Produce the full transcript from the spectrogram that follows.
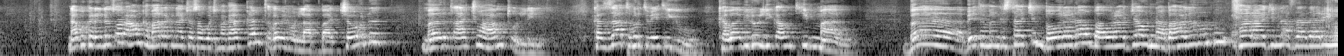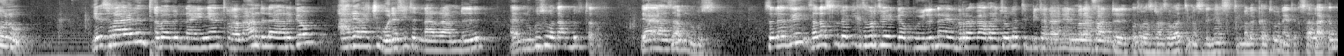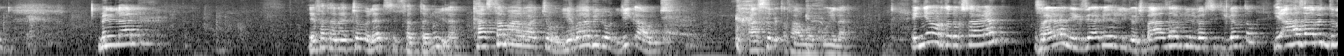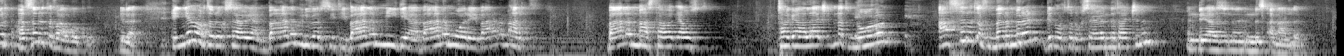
ናቡከደነጾር አሁን ከማረክናቸው ሰዎች መካከል ጥበብ የሞላባቸውን መርጣችሁ አምጡልኝ፣ ከዛ ትምህርት ቤት ይግቡ፣ ከባቢሎን ሊቃውንት ይማሩ፣ በቤተ መንግስታችን በወረዳው በአውራጃው እና በሀገር ሁሉ ፈራጅና አስተዳዳሪ ይሁኑ። የእስራኤልን ጥበብና የእኛን ጥበብ አንድ ላይ አድርገው ሀገራችን ወደፊት እናራምድ። ንጉሱ በጣም ብልጥ ነው፣ የአሕዛብ ንጉስ። ስለዚህ ሰለስቱ ደቂቅ ትምህርት ቤት ገቡ ይልና የምረቃታቸው ዕለት ትንቢተ ዳንኤል ምዕራፍ አንድ ቁጥር 17 ይመስለኛል ስትመለከቱ፣ እኔ ጥቅስ አላውቅም። ምን ይላል? የፈተናቸው ዕለት ሲፈተኑ ይላል ካስተማሯቸው የባቢሎን ሊቃውንት አስር እጥፍ ይላል። እኛ ኦርቶዶክሳውያን እስራኤላውያን የእግዚአብሔር ልጆች በአሕዛብ ዩኒቨርሲቲ ገብተው የአሕዛብን ትምህርት አስር እጥፍ ይላል። እኛ ኦርቶዶክሳውያን በዓለም ዩኒቨርሲቲ፣ በዓለም ሚዲያ፣ በዓለም ወሬ፣ በዓለም art፣ በዓለም ማስታወቂያ ውስጥ ተጋላጭነት ኖሮን አስር እጥፍ መርምረን ግን ኦርቶዶክሳዊነታችንን እንደያዝን እንጸናለን።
